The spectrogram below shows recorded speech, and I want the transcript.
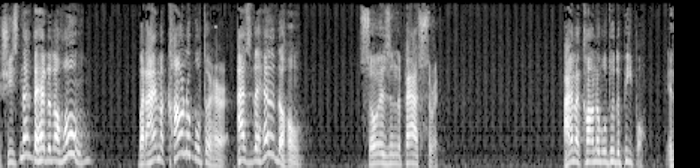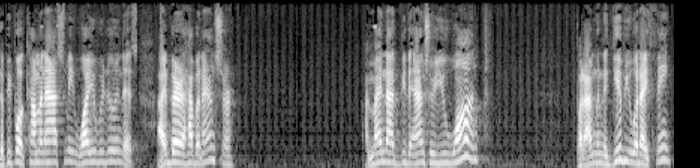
She's not the head of the home, but I'm accountable to her as the head of the home. So is in the pastorate. I'm accountable to the people. If the people come and ask me, why are we doing this? I better have an answer. I might not be the answer you want, but I'm going to give you what I think,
